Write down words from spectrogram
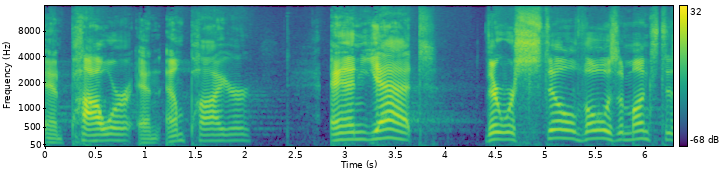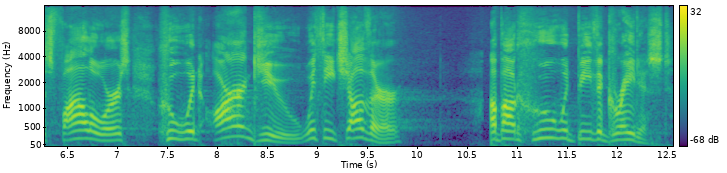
and power and empire. And yet, there were still those amongst his followers who would argue with each other about who would be the greatest.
